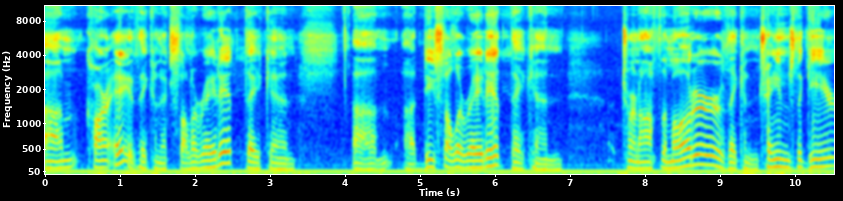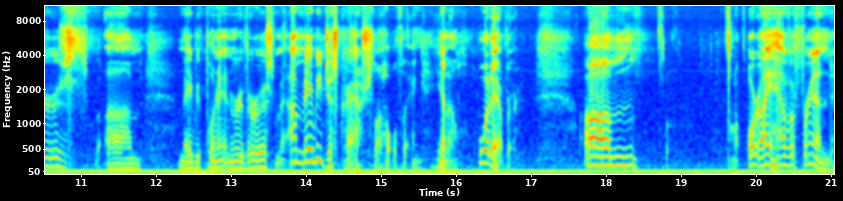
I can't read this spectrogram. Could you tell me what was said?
um, car A. They can accelerate it they can um, uh, decelerate it they can turn off the motor they can change the gears um, maybe put it in reverse, uh, maybe just crash the whole thing, you know, whatever. Um, or I have a friend,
